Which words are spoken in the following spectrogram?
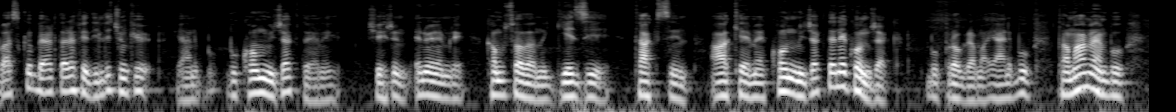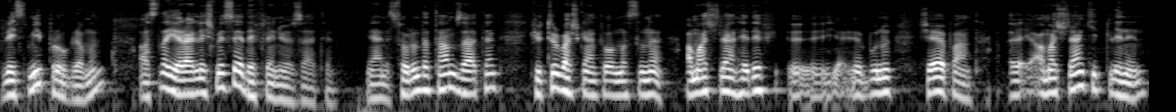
baskı bertaraf edildi çünkü yani bu, bu konmayacak da yani şehrin en önemli kamusal alanı Gezi, Taksim, AKM konmayacak da ne konacak bu programa? Yani bu tamamen bu resmi programın aslında yerelleşmesi hedefleniyor zaten. Yani sorun da tam zaten kültür başkenti olmasını amaçlayan hedef e, bunu şey yapan e, amaçlayan kitlenin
